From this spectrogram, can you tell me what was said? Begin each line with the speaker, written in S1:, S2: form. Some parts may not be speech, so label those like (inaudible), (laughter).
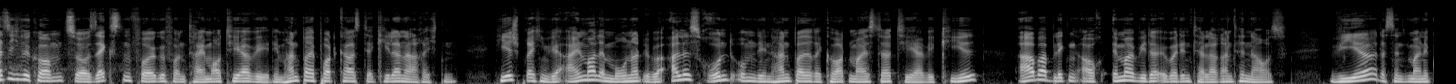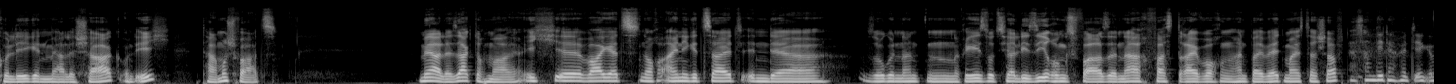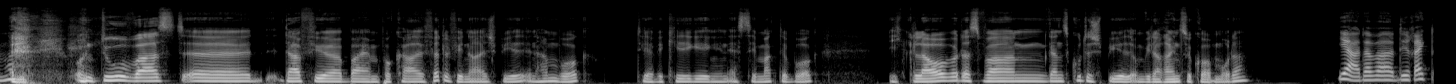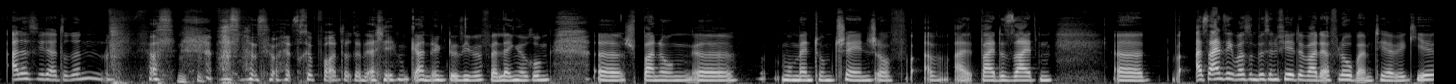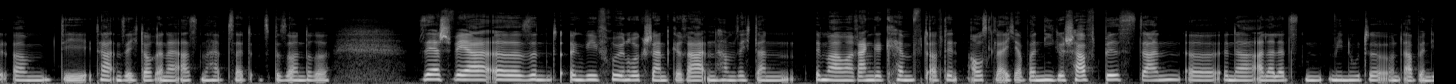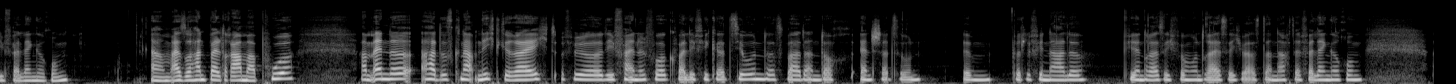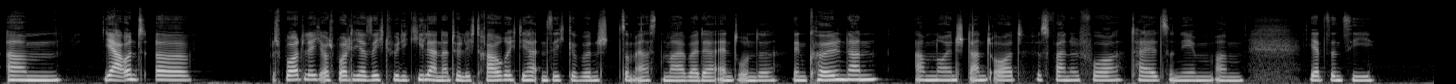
S1: Herzlich willkommen zur sechsten Folge von Timeout THW, dem Handball-Podcast der Kieler Nachrichten. Hier sprechen wir einmal im Monat über alles rund um den Handball-Rekordmeister THW Kiel, aber blicken auch immer wieder über den Tellerrand hinaus. Wir, das sind meine Kollegin Merle Schark und ich, Tamo Schwarz. Merle, sag doch mal, ich äh, war jetzt noch einige Zeit in der sogenannten Resozialisierungsphase nach fast drei Wochen Handball-Weltmeisterschaft.
S2: Was haben die da mit dir gemacht? (laughs)
S1: Und du warst äh, dafür beim Pokal-Viertelfinalspiel in Hamburg, THW Kiel gegen den SC Magdeburg. Ich glaube, das war ein ganz gutes Spiel, um wieder reinzukommen, oder?
S2: Ja, da war direkt alles wieder drin, (laughs) was, (laughs) was man so als Reporterin erleben kann, inklusive Verlängerung, äh, Spannung, äh, Momentum Change auf äh, beide Seiten. Äh, das Einzige, was ein bisschen fehlte, war der Flow beim THW Kiel. Ähm, die taten sich doch in der ersten Halbzeit insbesondere sehr schwer, äh, sind irgendwie früh in Rückstand geraten, haben sich dann immer mal rangekämpft auf den Ausgleich, aber nie geschafft, bis dann äh, in der allerletzten Minute und ab in die Verlängerung. Ähm, also Handballdrama pur. Am Ende hat es knapp nicht gereicht für die Final Four Qualifikation. Das war dann doch Endstation im Viertelfinale. 34, 35 war es dann nach der Verlängerung. Ähm, ja, und äh, sportlich, aus sportlicher Sicht für die Kieler natürlich traurig. Die hatten sich gewünscht, zum ersten Mal bei der Endrunde in Köln dann am neuen Standort fürs Final Four teilzunehmen. Ähm, jetzt sind sie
